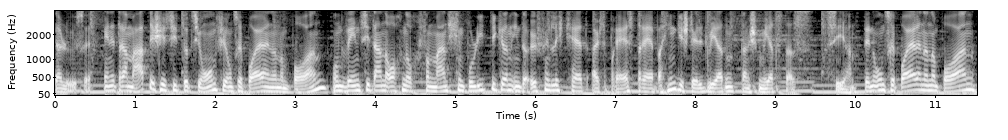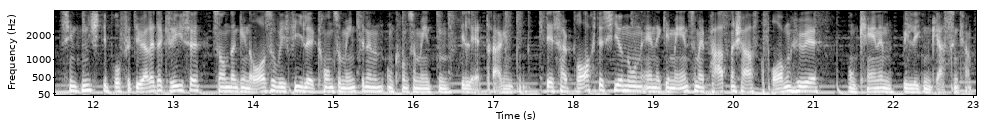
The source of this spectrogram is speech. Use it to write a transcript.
Erlöse. Eine dramatische Situation für unsere Bäuerinnen und Bauern und wenn sie dann auch noch von manchen Politikern in der Öffentlichkeit als Preistreiber hingestellt werden, dann schmerzt das sehr. Denn unsere Bäuerinnen und Bauern sind nicht die Profiteure der Krise, sondern genauso wie viele Konsumentinnen und Konsumenten die Leidtragenden. Deshalb braucht es hier nun eine gemeinsame Partnerschaft auf Augenhöhe und keinen billigen Klassenkampf.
